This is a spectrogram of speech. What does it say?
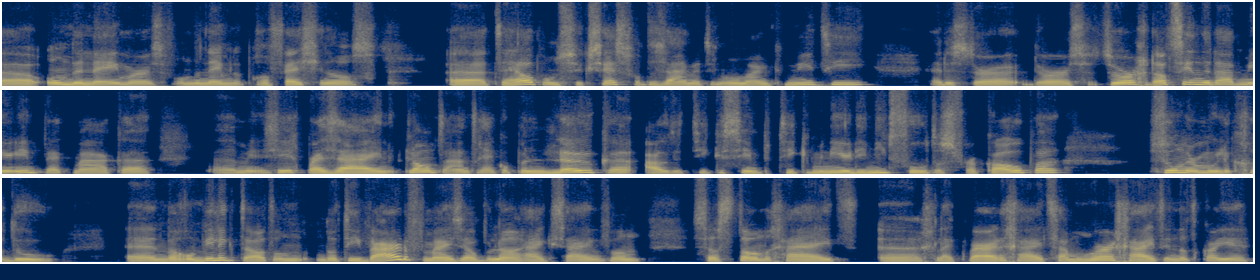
uh, ondernemers of ondernemende professionals uh, te helpen om succesvol te zijn met hun online community. Dus door, door te zorgen dat ze inderdaad meer impact maken, meer zichtbaar zijn, klanten aantrekken op een leuke, authentieke, sympathieke manier die niet voelt als verkopen, zonder moeilijk gedoe. En waarom wil ik dat? Omdat die waarden voor mij zo belangrijk zijn van zelfstandigheid, gelijkwaardigheid, samenhorigheid. En dat kan je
